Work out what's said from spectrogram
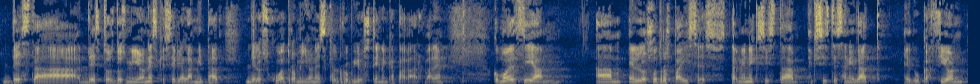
de, esta, de estos dos millones, que sería la mitad de los cuatro millones que el Rubius tiene que pagar, ¿vale? Como decía, en los otros países también exista, existe sanidad, educación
